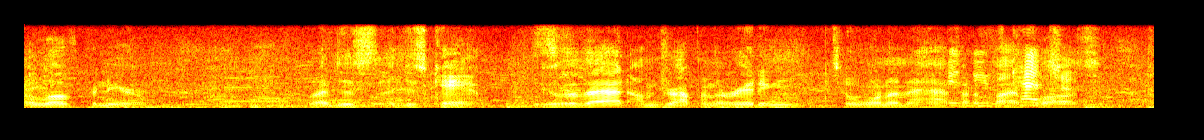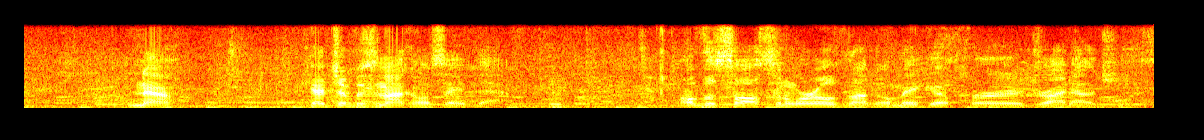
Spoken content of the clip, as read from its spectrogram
I love paneer. But I just I just can't. Because of that, I'm dropping the rating to one and a half It out of five ketchup. plus. No. Ketchup is not gonna save that. All the sauce in the world is not gonna make up for dried out cheese.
